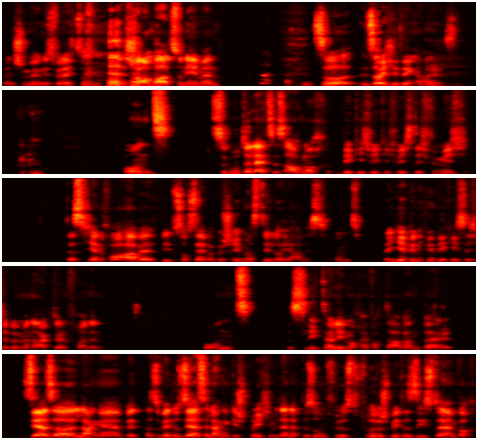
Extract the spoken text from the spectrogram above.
Menschen mögen es vielleicht, ein Schaumbad zu nehmen. So, solche Dinge halt. Und zu guter Letzt ist auch noch wirklich, wirklich wichtig für mich, dass ich eine Frau habe, wie du es auch selber beschrieben hast, die loyal ist. Und bei ihr bin ich mir wirklich sicher, bei meiner aktuellen Freundin. Und das liegt halt eben auch einfach daran, weil sehr, sehr lange, also wenn du sehr, sehr lange Gespräche mit einer Person führst, früher oder später siehst du einfach,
